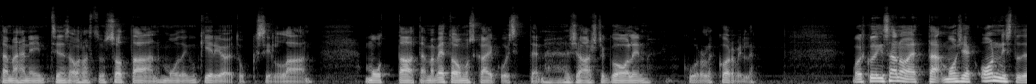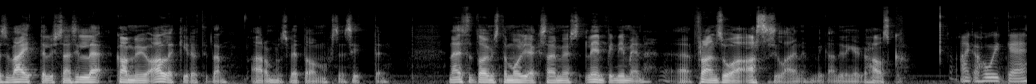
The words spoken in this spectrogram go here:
Tämähän ei sinänsä osastunut sotaan muuten kuin kirjoituksillaan mutta tämä vetoomus kaikui sitten Charles de Gaullein kuurolle korville. Voisi kuitenkin sanoa, että Mosiak onnistui tässä väittelyssään, sillä Camus allekirjoitti tämän armollisvetoomuksen sitten. Näistä toimista Mosiak sai myös lempinimen äh, François Assasilainen, mikä on tietenkin aika hauska. Aika huikea.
